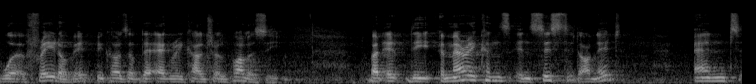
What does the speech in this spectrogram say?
were afraid of it because of their agricultural policy. But it, the Americans insisted on it and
